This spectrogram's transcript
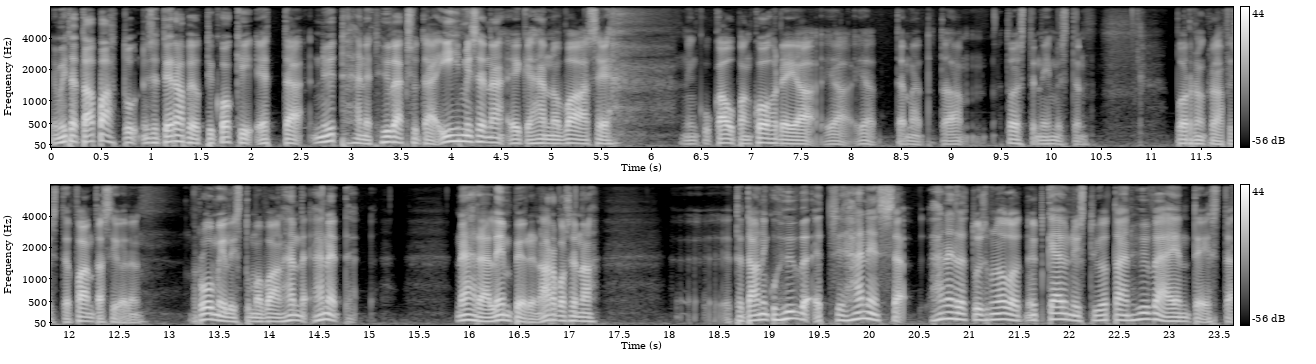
Ja mitä tapahtui, niin se terapeutti koki, että nyt hänet hyväksytään ihmisenä, eikä hän ole vaan se niin kuin kaupan kohde ja, ja, ja tämä tota, toisten ihmisten pornograafisten fantasioiden ruumiillistuma, vaan hän, hänet nähdään lempeyden arvosena, että tämä on niin kuin hyvä, että se hänessä, hänelle tuli sellainen olo, että nyt käynnistyy jotain hyväenteistä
